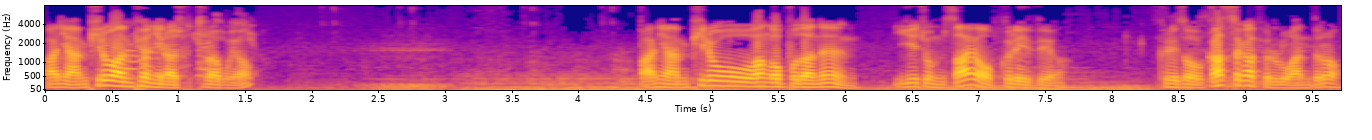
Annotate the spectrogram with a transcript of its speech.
많이 안 필요한 편이라 좋더라고요. 많이 안 필요한 것보다는 이게 좀 싸요 업그레이드요. 그래서 가스가 별로 안 들어.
